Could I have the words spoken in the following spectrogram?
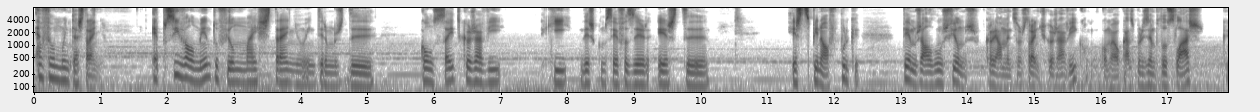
É um filme muito estranho. É possivelmente o filme mais estranho em termos de conceito que eu já vi aqui desde que comecei a fazer este este spin-off, porque temos alguns filmes que realmente são estranhos que eu já vi, como, como é o caso, por exemplo, do Slash, que,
